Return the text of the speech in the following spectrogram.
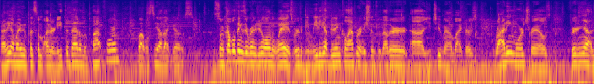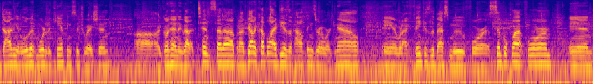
And I think I might even put some underneath the bed on the platform, but we'll see how that goes. So a couple things that we're gonna do along the way is we're gonna be meeting up doing collaborations with other uh, YouTube mountain bikers, riding more trails, figuring out and diving in a little bit more to the camping situation. Uh, go ahead and got a tent set up and I've got a couple ideas of how things are gonna work now and what I think is the best move for a simple platform and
